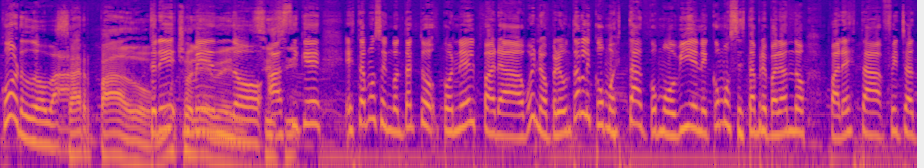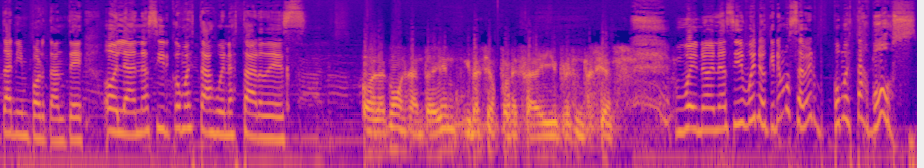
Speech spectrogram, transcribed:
Córdoba. Zarpado. mucho level. Tremendo. Sí, Así sí. que estamos en contacto con él para, bueno, preguntarle cómo está, cómo viene, cómo se está preparando para esta fecha tan importante. Hola, Nasir, ¿cómo estás? Buenas tardes. Hola, ¿cómo están? ¿Todo bien? Gracias por esa ahí presentación. Bueno, Nasir, bueno, queremos saber cómo estás vos.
